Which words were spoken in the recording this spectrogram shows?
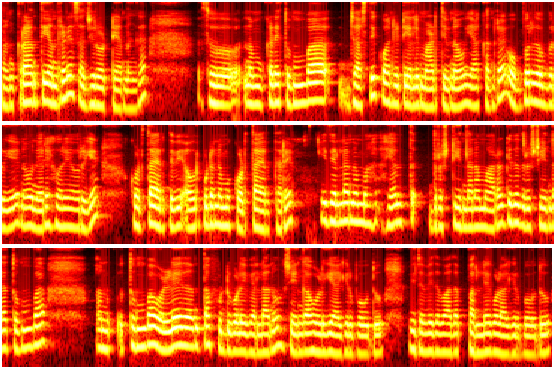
ಸಂಕ್ರಾಂತಿ ಅಂದ್ರೆ ಸಜ್ಜಿ ರೊಟ್ಟಿ ಅನ್ನಂಗೆ. ಸೊ ನಮ್ಮ ಕಡೆ ತುಂಬ ಜಾಸ್ತಿ ಕ್ವಾಂಟಿಟಿಯಲ್ಲಿ ಮಾಡ್ತೀವಿ ನಾವು. ಯಾಕಂದರೆ ಒಬ್ಬರದೊಬ್ಬರಿಗೆ ನಾವು ನೆರೆಹೊರೆಯವರಿಗೆ ಕೊಡ್ತಾ ಇರ್ತೀವಿ. ಅವ್ರು ಕೂಡ ನಮಗೆ ಕೊಡ್ತಾ ಇರ್ತಾರೆ. ಇದೆಲ್ಲ ನಮ್ಮ ಹೆಲ್ತ್ ದೃಷ್ಟಿಯಿಂದ, ನಮ್ಮ ಆರೋಗ್ಯದ ದೃಷ್ಟಿಯಿಂದ ತುಂಬ ಅನು, ತುಂಬ ಒಳ್ಳೆಯದಂಥ ಫುಡ್ಗಳು ಇವೆಲ್ಲವೂ ಶೇಂಗಾ ಹೋಳಿಗೆ ಆಗಿರ್ಬೋದು, ವಿಧ ವಿಧವಾದ ಪಲ್ಯಗಳಾಗಿರ್ಬೋದು,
